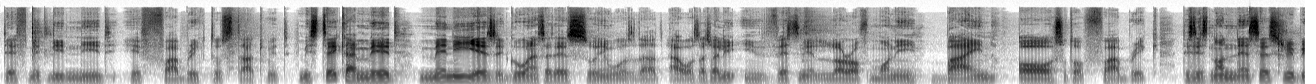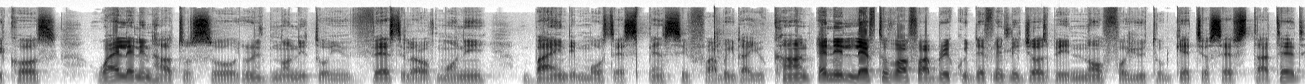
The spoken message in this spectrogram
definitely need a fabric to start with. mistake I made many years ago when I started sewing was that I was actually investing a lot of money buying all sort of fabric. This is not necessary because while learning how to sew, you really do not need to invest a lot of money buying the most expensive fabric that you can. Any leftover fabric will definitely just be enough for you to get yourself started.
